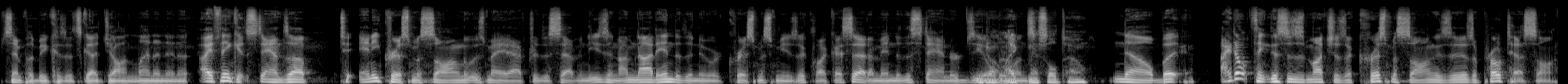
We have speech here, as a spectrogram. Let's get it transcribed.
simply because it's got John Lennon in it. I think it stands up to any Christmas song that was made after the 70s, and I'm not into the newer Christmas music. Like I said, I'm into the standards, the You don't older like ones. mistletoe? No, but I don't think this is as much as a Christmas song as it is a protest song.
